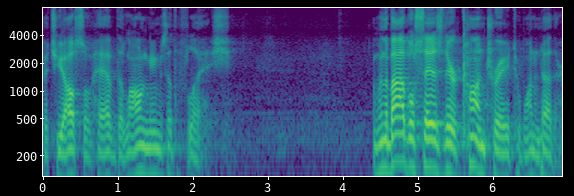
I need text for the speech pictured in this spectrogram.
But you also have the longings of the flesh. And when the Bible says they're contrary to one another,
